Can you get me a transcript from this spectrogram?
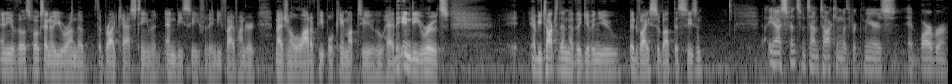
any of those folks? I know you were on the, the broadcast team at NBC for the Indy 500. Imagine a lot of people came up to you who had Indy roots. Have you talked to them? Have they given you advice about this season? You know, I spent some time talking with Rick Mears at Barber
